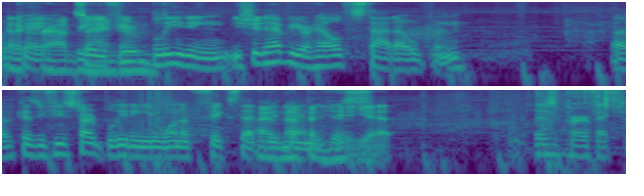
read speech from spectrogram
Got okay. a crowd so if you're him. bleeding, you should have your health stat open. Uh, because if you start bleeding, you want to fix that I have not been hit yet. This is perfect.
